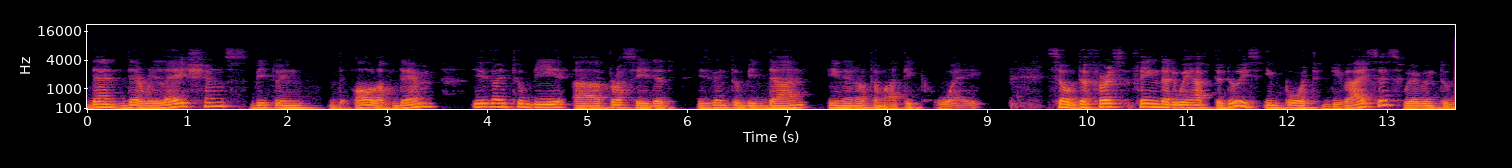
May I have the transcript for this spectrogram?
then the relations between all of them is going to be uh, proceeded, is going to be done in an automatic way. So the first thing that we have to do is import devices. We're going to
